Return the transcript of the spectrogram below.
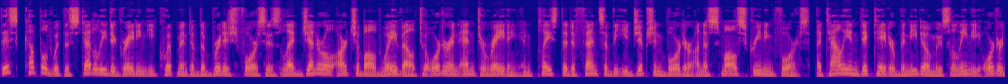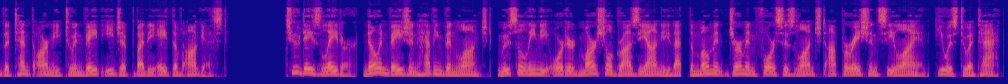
This, coupled with the steadily degrading equipment of the British forces led General Archibald Wavell to order an end to raiding and placed the defence of the Egyptian border on a small screening force. Italian dictator Benito Mussolini ordered the 10th Army to invade Egypt by 8 August. Two days later, no invasion having been launched, Mussolini ordered Marshal Graziani that, the moment German forces launched Operation Sea Lion, he was to attack.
